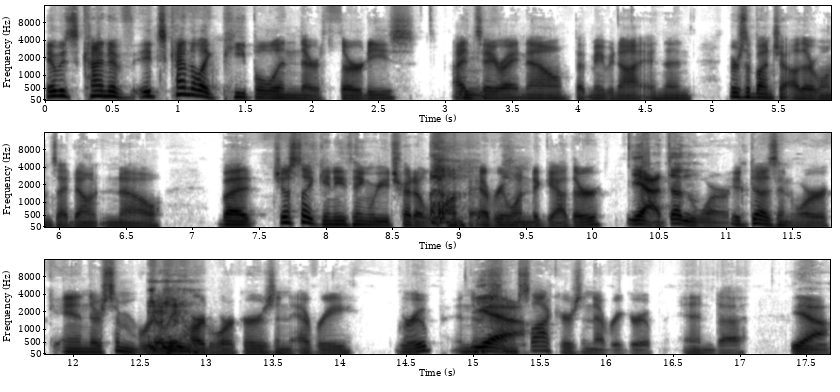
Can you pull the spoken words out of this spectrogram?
it was kind of it's kind of like people in their 30s, I'd Mm. say right now, but maybe not. And then there's a bunch of other ones I don't know. But just like anything where you try to lump everyone together, Yeah, it doesn't work. it doesn't work. And there's some really hard workers in every group, and there's Yeah. some slackers in every group. And uh, yeah.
